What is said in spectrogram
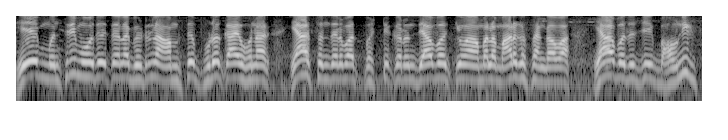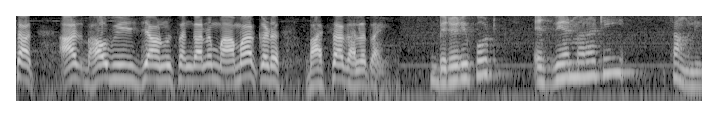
हे मंत्री महोदय त्यांना भेटून आमचं पुढं काय होणार? या संदर्भात स्पष्टीकरण द्यावं किंवा आम्हाला मार्ग सांगावा. ह्याबद्दलची एक भावनिक साथ आज भावबीजेच्या अनुषंगानं मामाकडं भाचा घालत आहे. Bureau report S B N Marathi Sangli.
